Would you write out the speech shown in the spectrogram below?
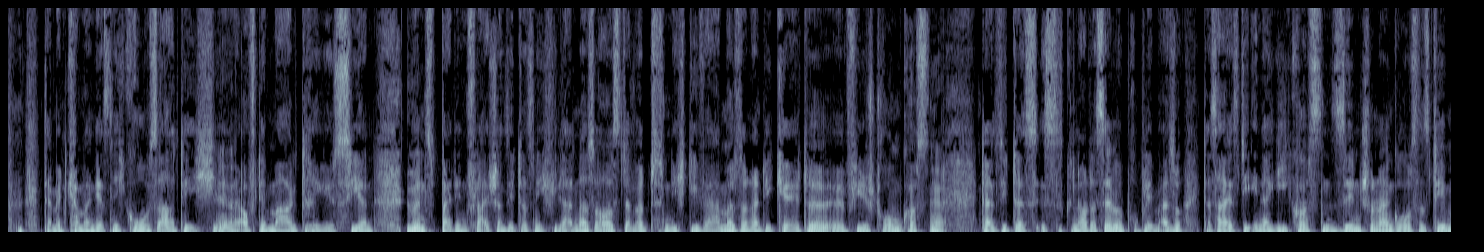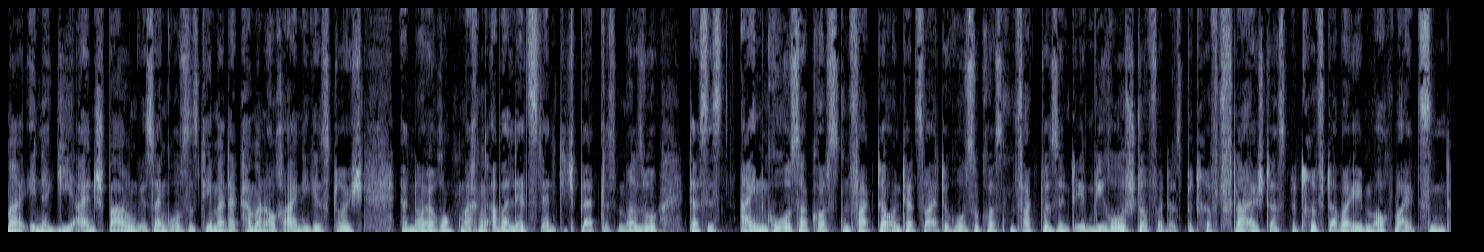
damit kann man jetzt nicht großartig äh, ja. äh, auf dem Markt reüssieren. Übrigens, bei den Fleischern sieht das nicht viel anders aus. Da wird nicht die Wärme, sondern die Kälte äh, viel Strom kosten. Ja. Da sieht das, ist genau dasselbe Problem. Also das heißt, die Energiekosten sind schon ein großes Thema. Energieeinsparung ist ein großes Thema. Da kann man auch einiges durch Erneuerung machen. Aber letztendlich bleibt es immer so, das ist ein großer Kostenfaktor. Und der zweite große Kostenfaktor sind eben die Rohstoffe. Das betrifft Fleisch Fleisch, das betrifft aber eben auch Weizen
